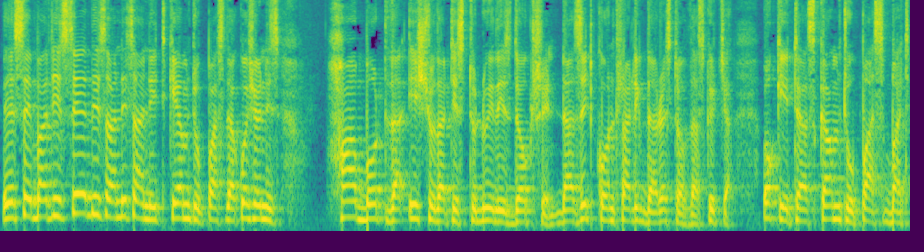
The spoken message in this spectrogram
They say, but He said this and this and it came to pass. The question is, how about the issue that is to do with this doctrine? Does it contradict the rest of the scripture? Okay, it has come to pass, but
